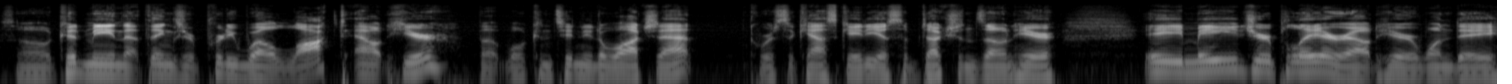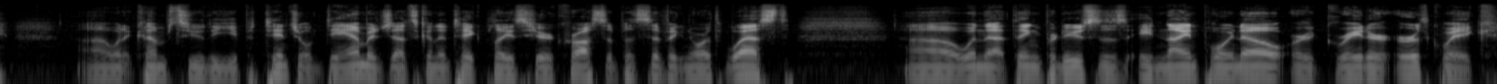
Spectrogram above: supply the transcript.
So it could mean that things are pretty well locked out here, but we'll continue to watch that. Of course, the Cascadia subduction zone here a major player out here one day uh, when it comes to the potential damage that's going to take place here across the Pacific Northwest uh, when that thing produces a 9.0 or greater earthquake.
